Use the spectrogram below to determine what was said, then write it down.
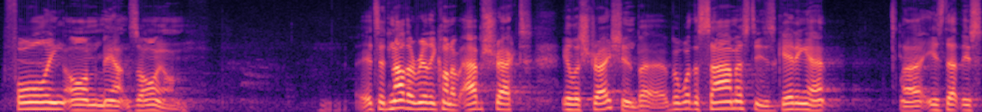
falling on Mount Zion. It's another really kind of abstract illustration, but, but what the psalmist is getting at uh, is that this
